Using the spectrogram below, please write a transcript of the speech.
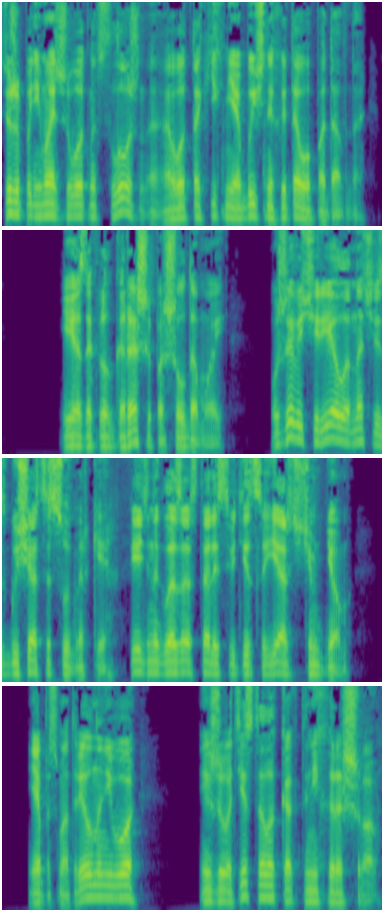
Все же понимать животных сложно, а вот таких необычных и того подавно. Я закрыл гараж и пошел домой. Уже вечерело, начали сгущаться сумерки. Федины глаза стали светиться ярче, чем днем. Я посмотрел на него, и в животе стало как-то нехорошо.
